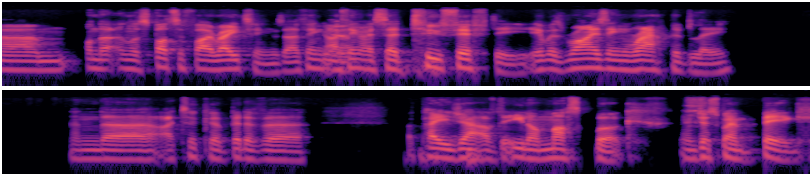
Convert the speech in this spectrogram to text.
Um, on the on the Spotify ratings. I think I think I said 250. It was rising rapidly, and uh, I took a bit of a a page out of the Elon Musk book and just went big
